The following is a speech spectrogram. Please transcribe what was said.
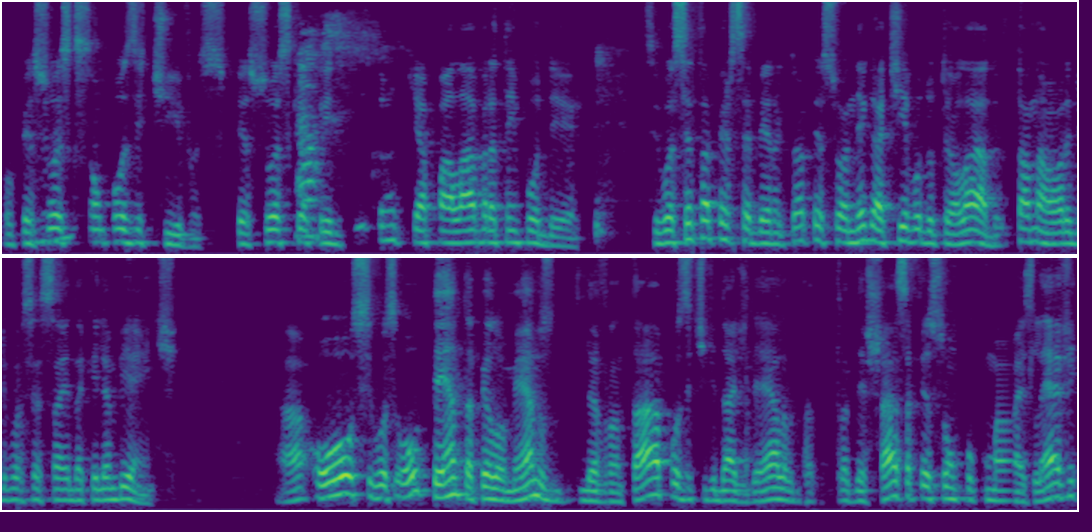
ou pessoas que são positivas, pessoas que Nossa. acreditam que a palavra tem poder. Se você está percebendo que tem uma pessoa negativa do teu lado, está na hora de você sair daquele ambiente. Tá? Ou se você, ou tenta pelo menos levantar a positividade dela para deixar essa pessoa um pouco mais leve.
